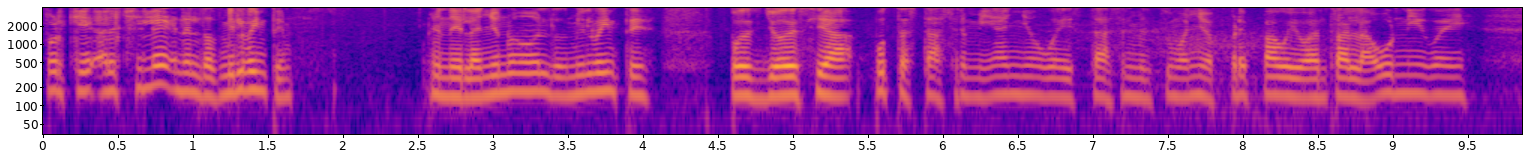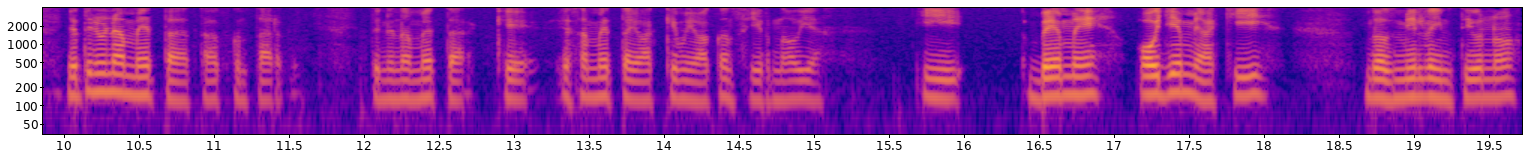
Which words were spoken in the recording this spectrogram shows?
Porque al Chile en el 2020, en el año nuevo del 2020, pues yo decía, puta, está a ser mi año, güey, está a ser mi último año de prepa, güey, voy a entrar a la uni, güey. Yo tenía una meta, te voy a contar. Tenía una meta, que esa meta iba que me iba a conseguir novia. Y veme, óyeme aquí, 2021.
